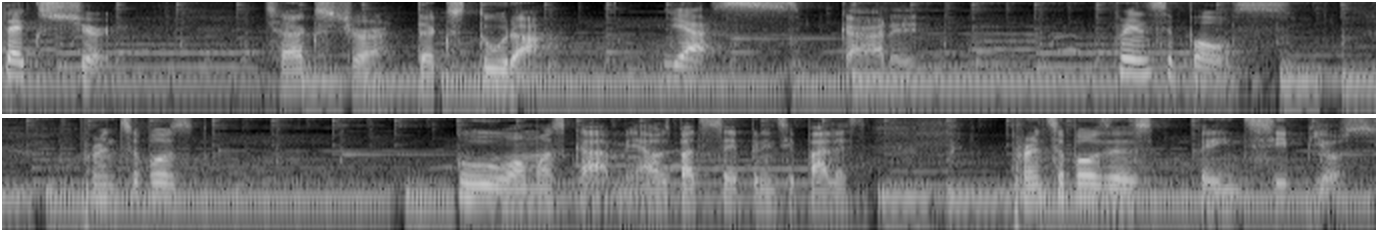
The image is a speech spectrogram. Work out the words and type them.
texture Texture. Textura. yes Got it. principles Principles. Ooh, almost got me. I was about to say principales. Principles is principios.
